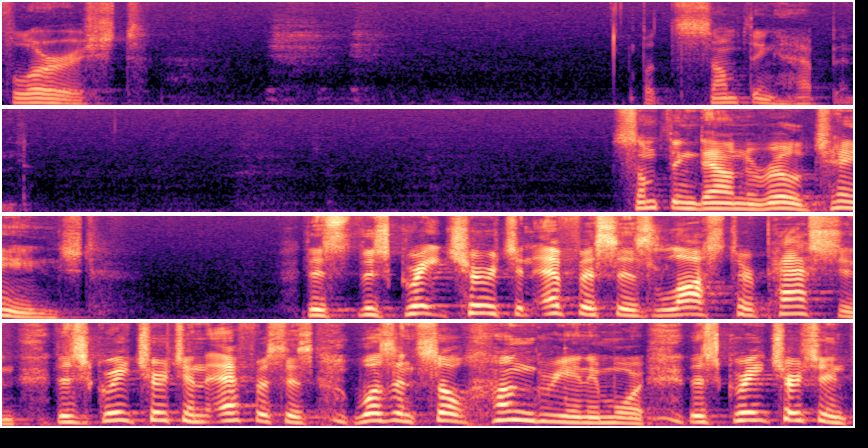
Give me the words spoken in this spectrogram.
flourished. But something happened. Something down the road changed. This, this great church in Ephesus lost her passion. This great church in Ephesus wasn't so hungry anymore. This great church in,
